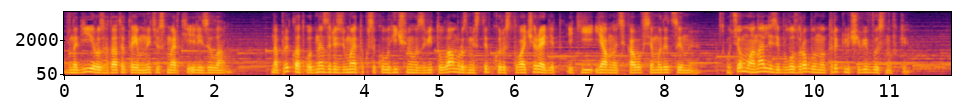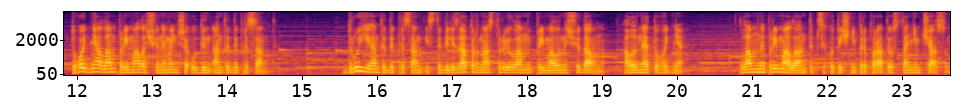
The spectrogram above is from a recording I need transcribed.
в надії розгадати таємницю смерті Елізи Лам. Наприклад, одне з резюме токсикологічного звіту Лам розмістив користувач Reddit, який явно цікавився медициною. У цьому аналізі було зроблено три ключові висновки. Того дня Лам приймала щонайменше один антидепресант. Другий антидепресант і стабілізатор настрою Лам приймали нещодавно, але не того дня. Лам не приймала антипсихотичні препарати останнім часом.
